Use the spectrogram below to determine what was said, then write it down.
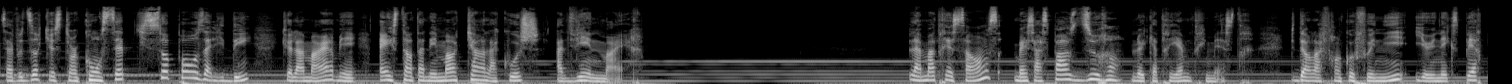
Ça veut dire que c'est un concept qui s'oppose à l'idée que la mère, bien, instantanément, quand elle accouche, elle devient une mère. La matrescence, ben ça se passe durant le quatrième trimestre. Puis dans la francophonie, il y a une experte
